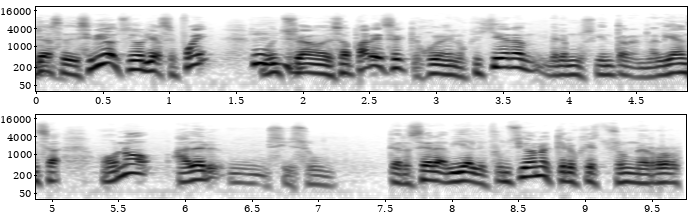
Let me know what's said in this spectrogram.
ya se decidió, el señor ya se fue, el Movimiento Ciudadano desaparece, que jueguen lo que quieran, veremos si entran en la alianza o no, a ver mm, si su tercera vía le funciona. Creo que esto es un error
